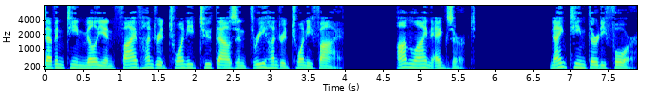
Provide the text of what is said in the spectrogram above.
17522325. Online excerpt. 1934.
